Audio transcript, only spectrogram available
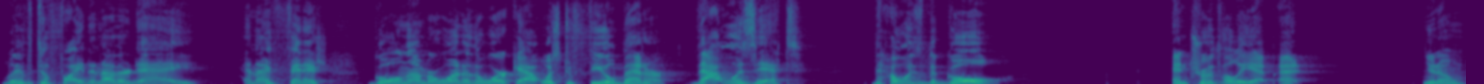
Live to fight another day. And I finished. Goal number one of the workout was to feel better. That was it. That was the goal. And truthfully, at, at you know,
